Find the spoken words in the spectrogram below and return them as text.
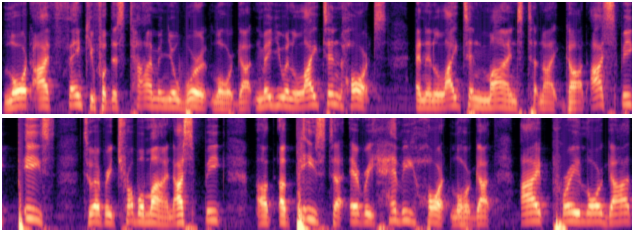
Lord, I thank you for this time in your word, Lord God. May you enlighten hearts and enlighten minds tonight, God. I speak peace to every troubled mind. I speak uh, a peace to every heavy heart, Lord God. I pray, Lord God,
